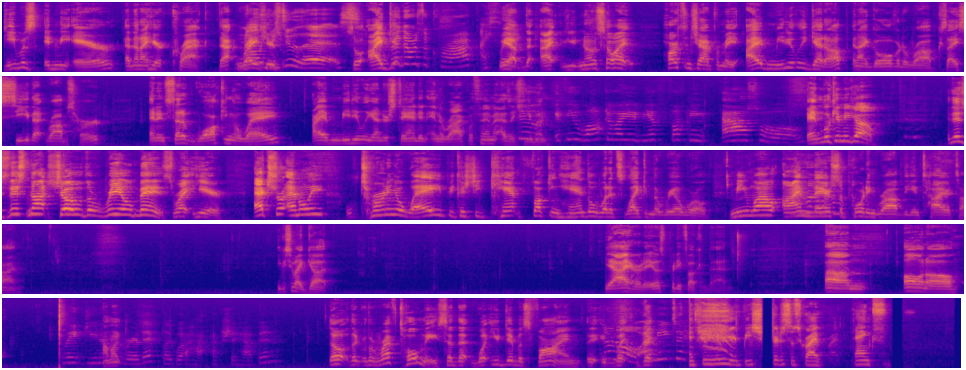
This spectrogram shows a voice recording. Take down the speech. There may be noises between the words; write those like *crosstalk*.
he was in the air, and then I hear crack. That No, right you do this. so I Wait, get there was a crack. I think. yeah. th- I you know so I hearts and chat for me. I immediately get up and I go over to Rob because I see that Rob's hurt, and instead of walking away, I immediately understand and interact with him as a Dude, human. if you walked away, you'd be a fucking asshole. And look at me go. Does this not show the real Miz right here? Extra Emily turning away because she can't fucking handle what it's like in the real world. Meanwhile, I'm there *laughs* supporting Rob the entire time. You can see my gut. Yeah, I heard it. It was pretty fucking bad. Um, all in all, Wait, do you know I'm the like- verdict? Like what ha- actually happened? no, the, the ref told me. He said that what you did was fine. No, but, no, but- I need to. If you're new here, be sure to subscribe. Thanks.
